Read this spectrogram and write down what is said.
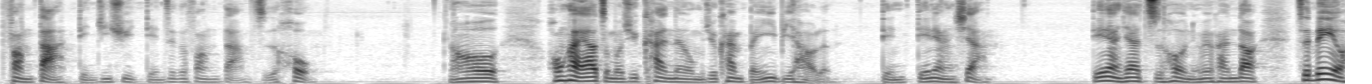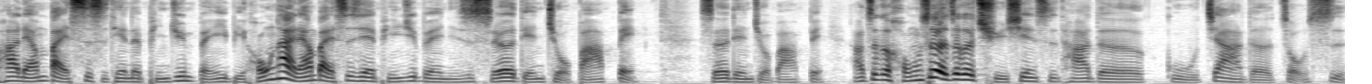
放大，点进去，点这个放大之后，然后红海要怎么去看呢？我们就看本益比好了，点点两下，点两下之后，你会看到这边有它两百四十天的平均本益比，红海两百四十天的平均本益比是十二点九八倍。十二点九八倍，然后这个红色这个曲线是它的股价的走势，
